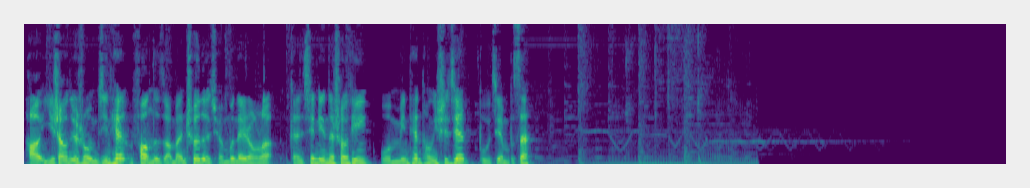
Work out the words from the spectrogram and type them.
好，以上就是我们今天放的早班车的全部内容了。感谢您的收听，我们明天同一时间不见不散。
